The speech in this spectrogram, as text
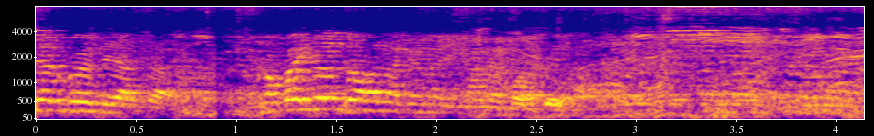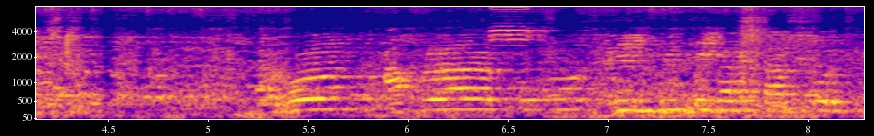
ক্লিয়ার করে দেওয়া যায়। সবাইকেও দেওয়া লাগে না এখানে মধ্যে এখন আমরা কোনো শিল্পীতে এখানে কাজ করছি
